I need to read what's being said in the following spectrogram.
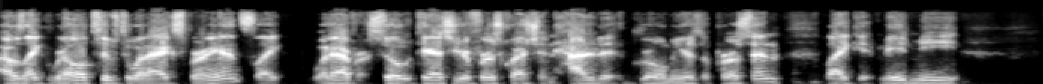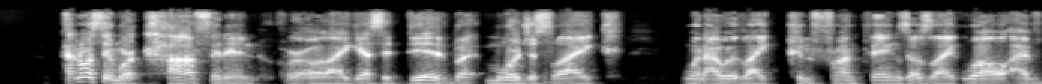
I was like, relative to what I experienced, like whatever. So to answer your first question, how did it grow me as a person? Like it made me, I don't want to say more confident, or, I guess it did, but more just like when I would like confront things, I was like, well, I've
